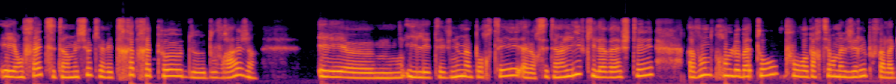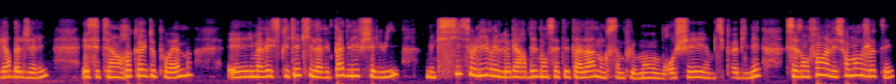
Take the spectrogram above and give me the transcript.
Et en fait, c'était un monsieur qui avait très très peu d'ouvrages. Et euh, il était venu m'apporter. Alors, c'était un livre qu'il avait acheté avant de prendre le bateau pour partir en Algérie pour faire la guerre d'Algérie. Et c'était un recueil de poèmes. Et il m'avait expliqué qu'il n'avait pas de livre chez lui, mais que si ce livre, il le gardait dans cet état-là, donc simplement broché et un petit peu abîmé, ses enfants allaient sûrement le jeter.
